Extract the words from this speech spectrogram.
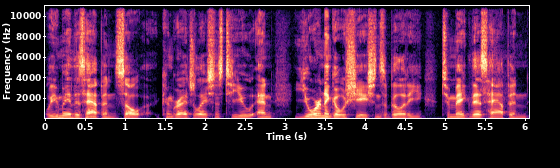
Well, you made this happen. So, congratulations to you and your negotiations ability to make this happen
